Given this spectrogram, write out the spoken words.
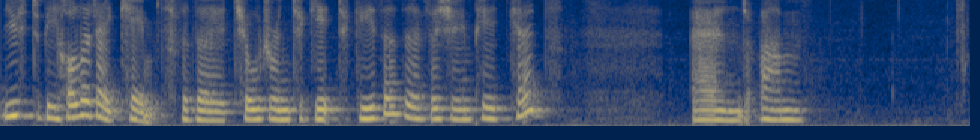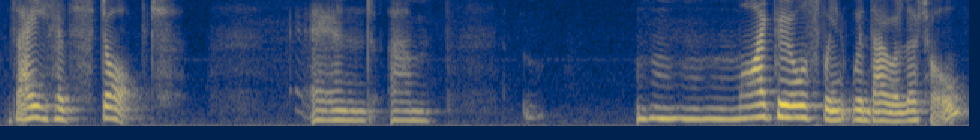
used to be holiday camps for the children to get together, the visually impaired kids, and um, they have stopped. And um, my girls went when they were little.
